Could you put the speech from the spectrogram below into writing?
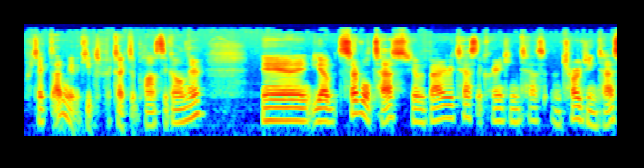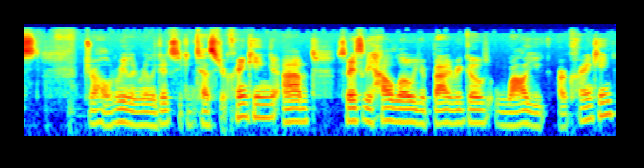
Protect. I'm gonna keep the protected plastic on there. And you have several tests. You have a battery test, a cranking test, and a charging test are all really, really good. So you can test your cranking. Um, so basically how low your battery goes while you are cranking.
